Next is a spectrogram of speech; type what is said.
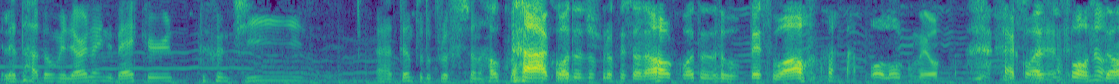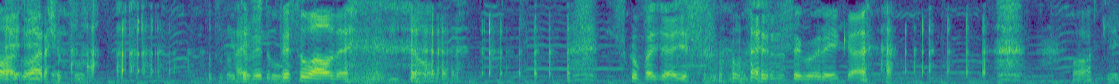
Ele é dado ao melhor linebacker de... Ah, tanto do profissional quanto ah, do quanto do profissional quanto do pessoal. Ô louco, meu. É Isso quase é... um Faustão não, é, é agora. É, tipo... do e também school. do pessoal, né? Então. Desculpa já isso, mas não segurei, cara. Ok.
